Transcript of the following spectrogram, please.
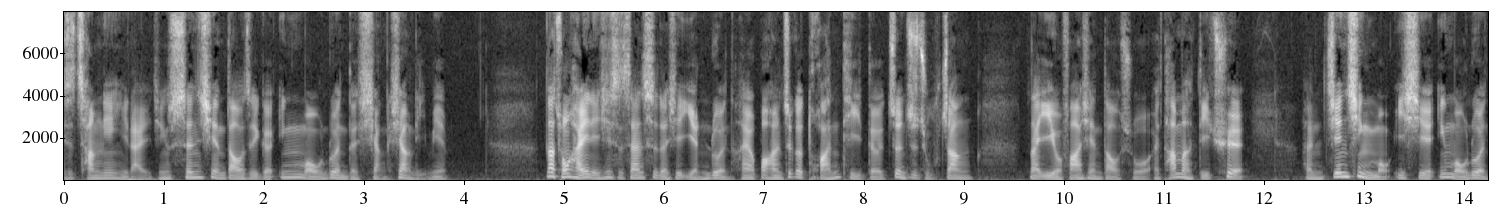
实长年以来已经深陷到这个阴谋论的想象里面。那从海因里希十三世的一些言论，还有包含这个团体的政治主张，那也有发现到说，哎，他们的确很坚信某一些阴谋论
